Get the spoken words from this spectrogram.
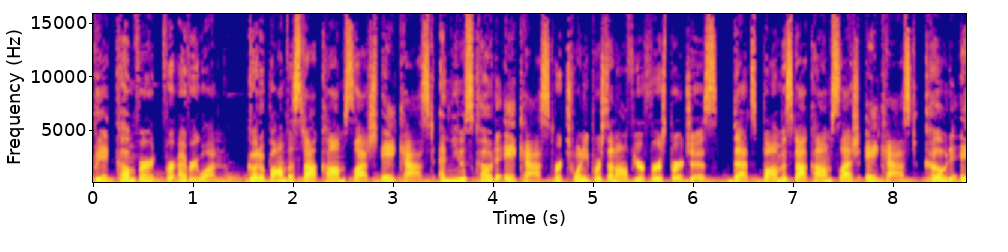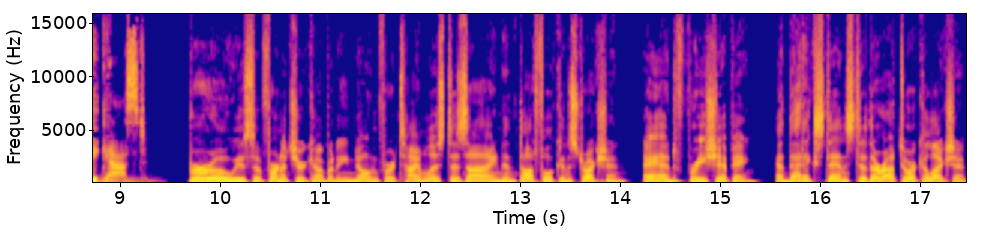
Big comfort for everyone. Go to bombas.com slash ACAST and use code ACAST for 20% off your first purchase. That's bombas.com slash ACAST. Code ACAST. Burrow is a furniture company known for timeless design and thoughtful construction and free shipping, and that extends to their outdoor collection.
